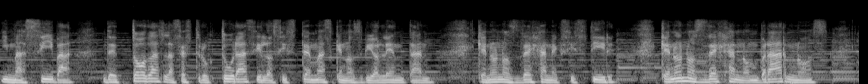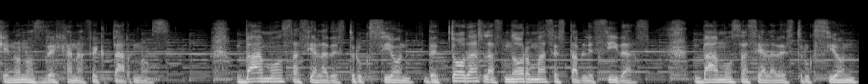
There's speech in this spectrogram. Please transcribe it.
y masiva de todas las estructuras y los sistemas que nos violentan, que no nos dejan existir, que no nos dejan nombrarnos, que no nos dejan afectarnos. Vamos hacia la destrucción de todas las normas establecidas. Vamos hacia la destrucción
